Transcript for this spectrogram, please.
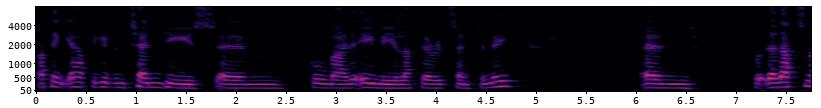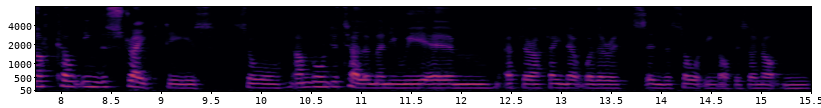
I think you have to give them 10 days, um, going by the email that Derek sent to me. And but that's not counting the strike days. So I'm going to tell him anyway um, after I find out whether it's in the sorting office or not and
